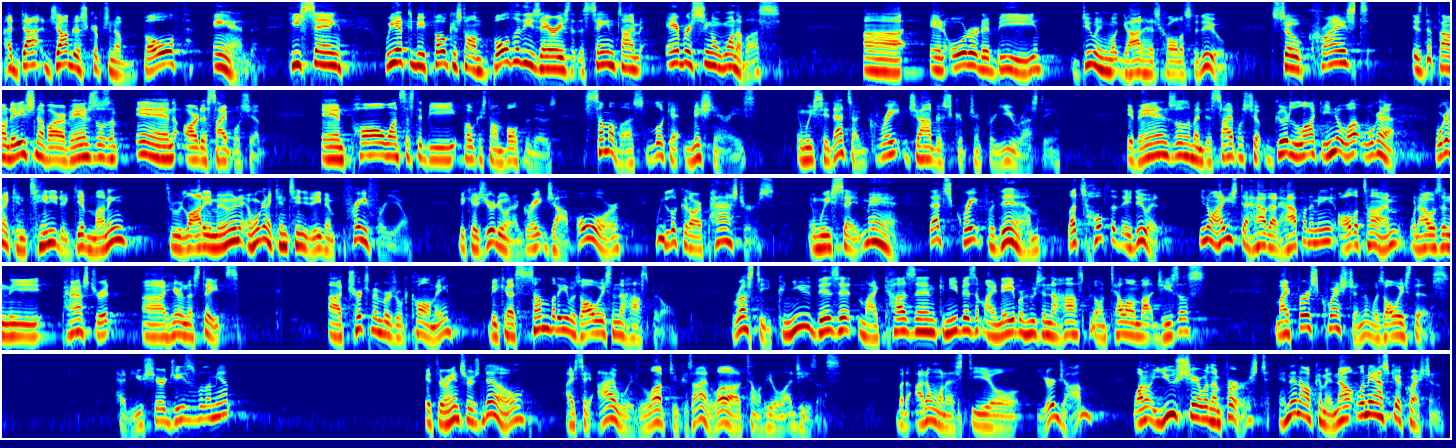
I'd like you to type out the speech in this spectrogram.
a job description of both and. He's saying, we have to be focused on both of these areas at the same time, every single one of us, uh, in order to be doing what God has called us to do. So, Christ is the foundation of our evangelism and our discipleship. And Paul wants us to be focused on both of those. Some of us look at missionaries and we say, that's a great job description for you, Rusty. Evangelism and discipleship, good luck. You know what? We're going to we're going to continue to give money through Lottie Moon, and we're going to continue to even pray for you because you're doing a great job. Or we look at our pastors and we say, man, that's great for them. Let's hope that they do it. You know, I used to have that happen to me all the time when I was in the pastorate uh, here in the States. Uh, church members would call me because somebody was always in the hospital. Rusty, can you visit my cousin? Can you visit my neighbor who's in the hospital and tell him about Jesus? My first question was always this Have you shared Jesus with them yet? If their answer is no, I say, I would love to because I love telling people about Jesus. But I don't want to steal your job. Why don't you share with them first, and then I'll come in? Now, let me ask you a question.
